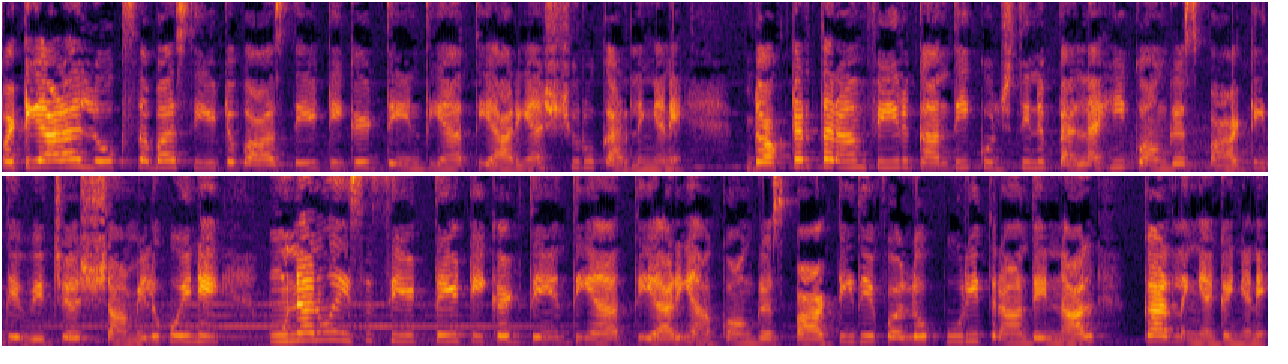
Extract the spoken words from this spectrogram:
ਪਟਿਆਲਾ ਲੋਕ ਸਭਾ ਸੀਟ ਵਾਸਤੇ ਟਿਕਟ ਦੇਣ ਦੀਆਂ ਤਿਆਰੀਆਂ ਸ਼ੁਰੂ ਕਰ ਲਈਆਂ ਨੇ। ਡਾਕਟਰ ਧਰਮਵੀਰ ਗਾਂਧੀ ਕੁਝ ਦਿਨ ਪਹਿਲਾਂ ਹੀ ਕਾਂਗਰਸ ਪਾਰਟੀ ਦੇ ਵਿੱਚ ਸ਼ਾਮਿਲ ਹੋਏ ਨੇ। ਉਹਨਾਂ ਨੂੰ ਇਸ ਸੀਟ ਤੇ ਟਿਕਟ ਦੇਣ ਦੀਆਂ ਤਿਆਰੀਆਂ ਕਾਂਗਰਸ ਪਾਰਟੀ ਦੇ ਵੱਲੋਂ ਪੂਰੀ ਤਰ੍ਹਾਂ ਦੇ ਨਾਲ ਕਰ ਲਈਆਂ ਗਈਆਂ ਨੇ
